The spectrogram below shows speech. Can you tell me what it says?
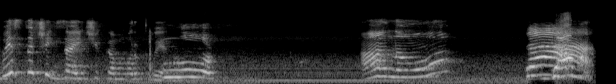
вистачить зайчикам морквин? Ні. Ану, Так.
